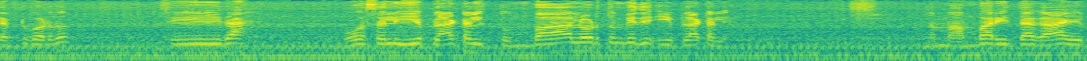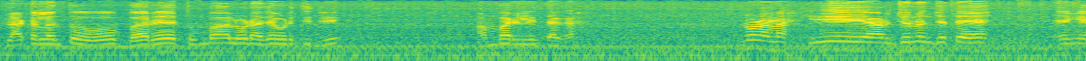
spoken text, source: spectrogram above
ಲೆಫ್ಟ್ ಕೊಡ್ದು ಸೀದಾ ಓಸಲ್ಲಿ ಈ ಪ್ಲಾಟಲ್ಲಿ ತುಂಬ ಲೋಡ್ ತುಂಬಿದೆ ಈ ಪ್ಲಾಟಲ್ಲಿ ನಮ್ಮ ಅಂಬಾರಿ ಇದ್ದಾಗ ಈ ಪ್ಲಾಟಲ್ಲಂತೂ ಬರೇ ತುಂಬ ಲೋಡ್ ಅದೇ ಹೊಡಿತಿದ್ವಿ. ಅಂಬಾರಿಲಿದ್ದಾಗ ನೋಡೋಣ, ಈ ಅರ್ಜುನನ ಜೊತೆ ಹೆಂಗೆ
